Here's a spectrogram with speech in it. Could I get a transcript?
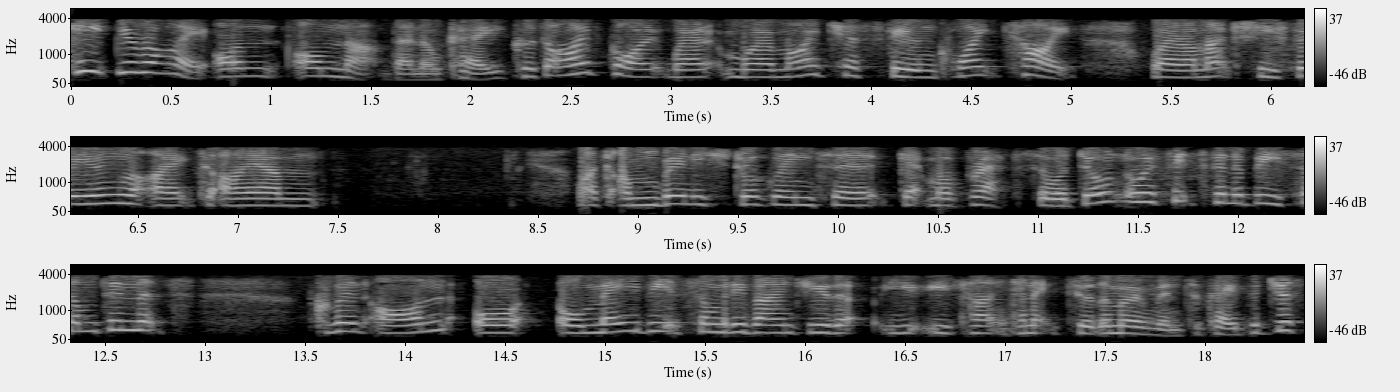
keep your eye on on that then, okay? Because I've got it where where my chest's feeling quite tight, where I'm actually feeling like I am like I'm really struggling to get my breath. So I don't know if it's going to be something that's coming on, or or maybe it's somebody around you that you you can't connect to at the moment, okay? But just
